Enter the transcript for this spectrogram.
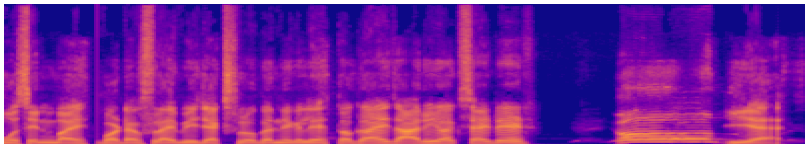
मोहसिन भाई बटरफ्लाई बीच एक्सप्लोर करने के लिए। तो guys are you excited yes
